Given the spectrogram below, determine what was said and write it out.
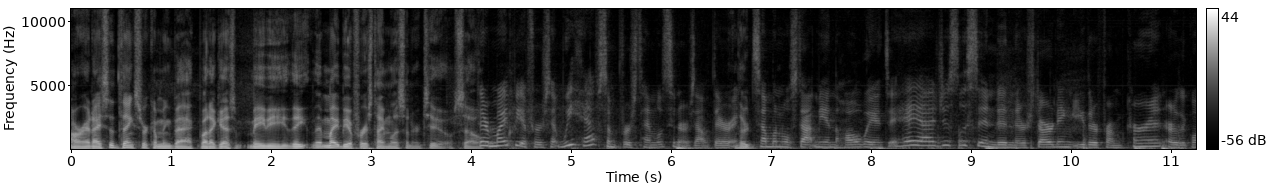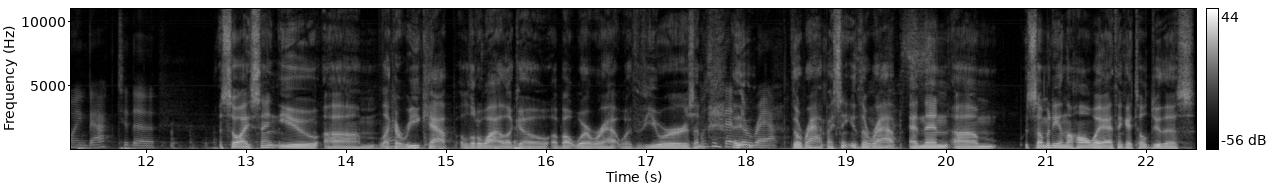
All right, I said thanks for coming back, but I guess maybe they, that might be a first time listener too. So There might be a first time. We have some first time listeners out there, and They're- someone will stop me in the hallway and say, "Hey, I just listened," and they're starting either from current or they're going back to the. So I sent you um, like a recap a little while ago about where we're at with viewers and Wasn't that the wrap? The wrap. I sent you the wrap, Yes. and then um, somebody in the hallway. I think I told you this.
